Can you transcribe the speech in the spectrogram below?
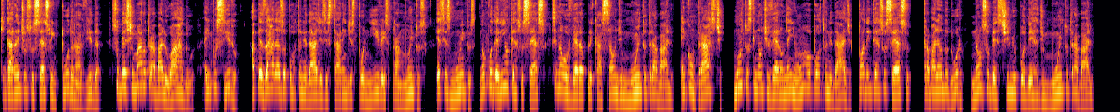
que garante o sucesso em tudo na vida, subestimar o trabalho árduo é impossível. Apesar das oportunidades estarem disponíveis para muitos, esses muitos não poderiam ter sucesso se não houver aplicação de muito trabalho. Em contraste, muitos que não tiveram nenhuma oportunidade podem ter sucesso trabalhando duro. Não subestime o poder de muito trabalho.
